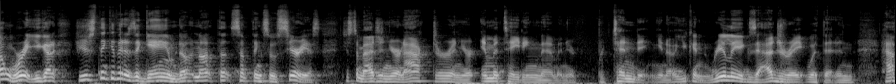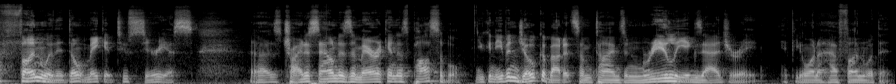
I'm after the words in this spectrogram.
Don't worry. You got you just think of it as a game, don't, not th- something so serious. Just imagine you're an actor and you're imitating them and you're pretending. You know, you can really exaggerate with it and have fun with it. Don't make it too serious. Uh, try to sound as American as possible. You can even joke about it sometimes and really exaggerate if you want to have fun with it.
